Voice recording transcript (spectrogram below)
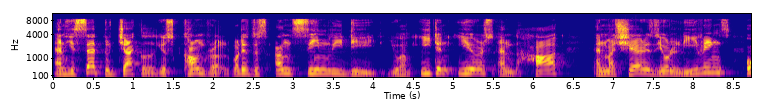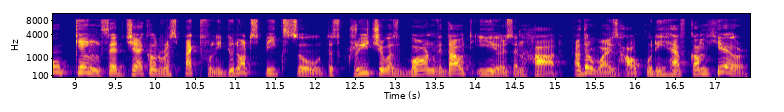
And he said to Jackal, You scoundrel, what is this unseemly deed? You have eaten ears and heart, and my share is your leavings? O king, said Jackal respectfully, do not speak so. This creature was born without ears and heart. Otherwise, how could he have come here?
